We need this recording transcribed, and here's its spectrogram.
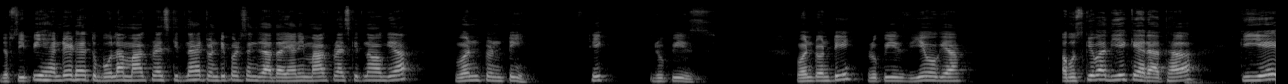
जब सीपी हंड्रेड है तो बोला मार्क प्राइस कितना है? ट्वेंटी परसेंट ज़्यादा यानी मार्क प्राइस कितना हो गया? वन ट्वेंटी, ठीक रुपीज़ वन ट्वेंटी रुपीज़ ये हो गया। अब उसके बाद ये कह रहा था कि ये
